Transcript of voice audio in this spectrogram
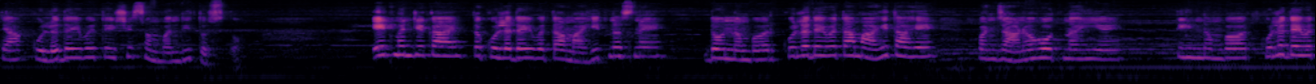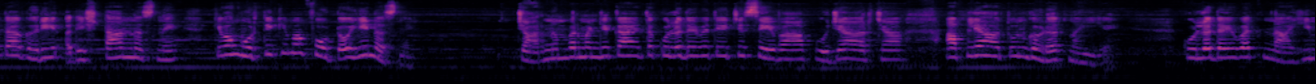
त्या कुलदैवतेशी संबंधित असतो. एक म्हणजे काय? तर कुलदैवता माहीत नसणे दोन नंबर कुलदेवता माहीत आहे पण जाणं होत नाही आहे तीन नंबर कुलदेवता घरी अधिष्ठान नसणे किंवा मूर्ती किंवा फोटोही नसणे. चार नंबर म्हणजे काय? तर कुलदेवतेची सेवा पूजा अर्चा आपल्या हातून घडत नाही आहे कुलदैवत नाही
